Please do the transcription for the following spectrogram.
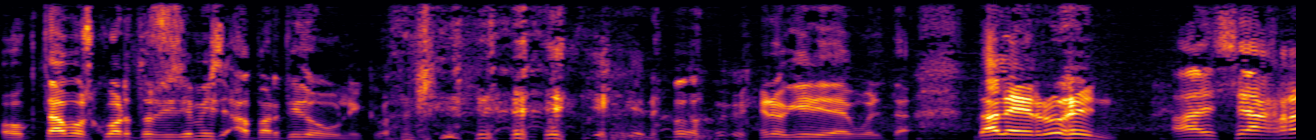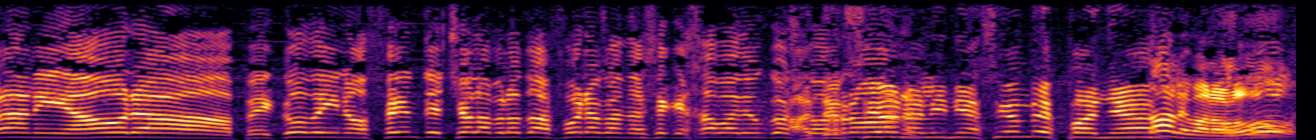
octavos, cuartos y semis a partido único. que, no, que no quiere ir de vuelta. Dale, Rubén. Al Shahrani ahora pecó de inocente, echó la pelota afuera cuando se quejaba de un coscorrón. Atención, alineación de España. Dale, Manolo.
